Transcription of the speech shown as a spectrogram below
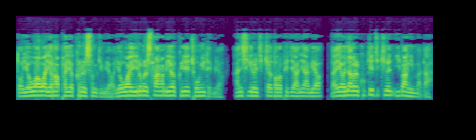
또 여호와와 연합하여 그를 섬기며 여호와의 이름을 사랑하며 그의 종이 되며 안식일을 지켜 더럽히지 아니하며 나의 언약을 굳게 지키는 이방인마다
